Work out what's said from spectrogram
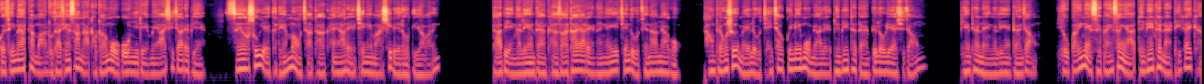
ဖွဲ့စည်းများထပ်မံလူသားချင်းစာနာထောက်ထားမှုအကူအညီတွေမရရှိကြတဲ့ပြင်ဆယ်အုပ်စုရဲ့တည်င်းမောင်ချထားခံရတဲ့အခြေအနေမှာရှိတယ်လို့သိရပါတယ်။ဒါပြင်ငလျင်တန်ခံစားထားရတဲ့နိုင်ငံရေးချင်းသူချင်းသားများကိုထောင်ပြောင်းရွှေ့မယ်လို့ချိန်ချောက်ပြင်းနေမှုများလည်းပြင်းပြင်းထန်ထန်ပြုလုပ်လျက်ရှိကြောင်း ပြင်းထန်တဲ့ငလျင်တန်ကြောင့်ရုပ်ပိုင်းနဲ့စိတ်ပိုင်းဆိုင်ရာပြင်းပြင်းထန်ထန်ထိခိုက်ခံ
